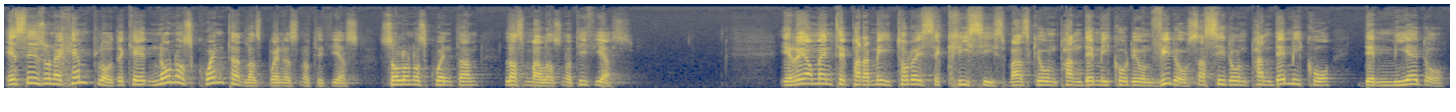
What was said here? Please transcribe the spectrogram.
Ese es un ejemplo de que no nos cuentan las buenas noticias, solo nos cuentan las malas noticias. Y realmente para mí toda esa crisis, más que un pandémico de un virus, ha sido un pandémico de miedo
